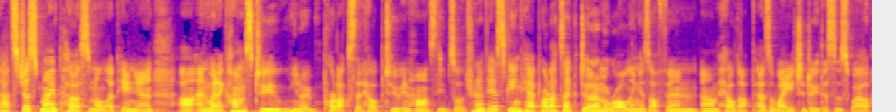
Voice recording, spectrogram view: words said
That's just my personal opinion. Uh, and when it comes to, you know, products that help to enhance the absorption of your skincare products, like derma rolling is often um, held up as a way to do this as well.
